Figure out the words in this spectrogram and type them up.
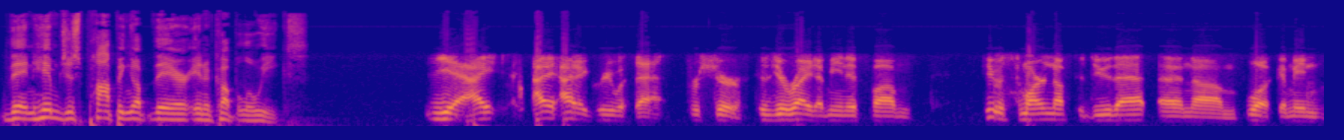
than him just popping up there in a couple of weeks. Yeah, I, I I agree with that for sure. Because you're right. I mean, if um he was smart enough to do that, and um look, I mean,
